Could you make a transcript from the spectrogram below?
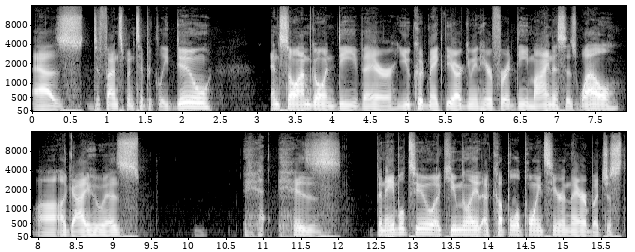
as defensemen typically do. And so I'm going D there. You could make the argument here for a D minus as well. Uh, a guy who has has been able to accumulate a couple of points here and there, but just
